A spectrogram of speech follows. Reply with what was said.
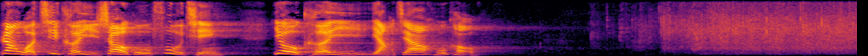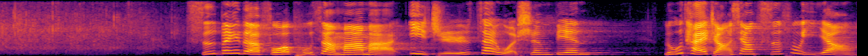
让我既可以照顾父亲。又可以养家糊口。慈悲的佛菩萨妈妈一直在我身边。卢台长像慈父一样，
